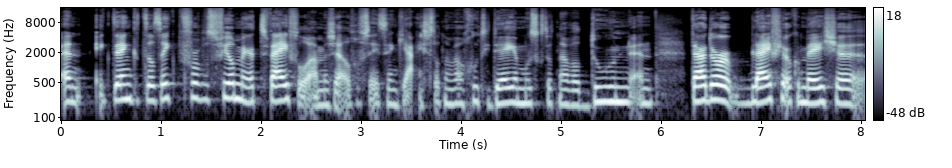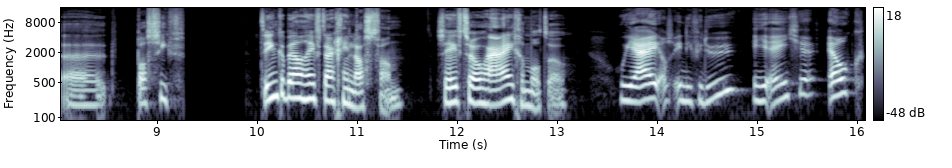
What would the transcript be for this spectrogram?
En ik denk dat ik bijvoorbeeld veel meer twijfel aan mezelf. Of steeds denk, ja, is dat nou wel een goed idee en moet ik dat nou wel doen? En daardoor blijf je ook een beetje uh, passief. Tinkerbell heeft daar geen last van. Ze heeft zo haar eigen motto. Hoe jij als individu in je eentje elk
